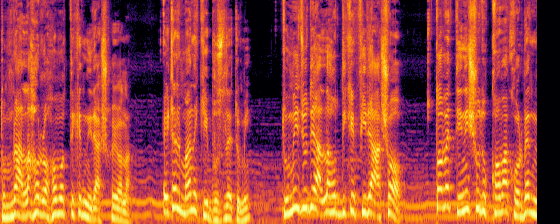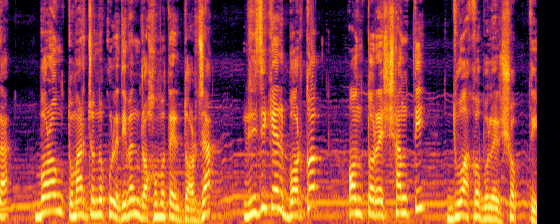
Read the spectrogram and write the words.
তোমরা আল্লাহর রহমত থেকে নিরাশ হইও না। এটার মানে কি বুঝলে তুমি? তুমি যদি আল্লাহর দিকে ফিরে আসো তবে তিনি শুধু ক্ষমা করবেন না, বরং তোমার জন্য খুলে দিবেন রহমতের দরজা, রিজিকের বরকত, অন্তরের শান্তি, দোয়া কবুলের শক্তি,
